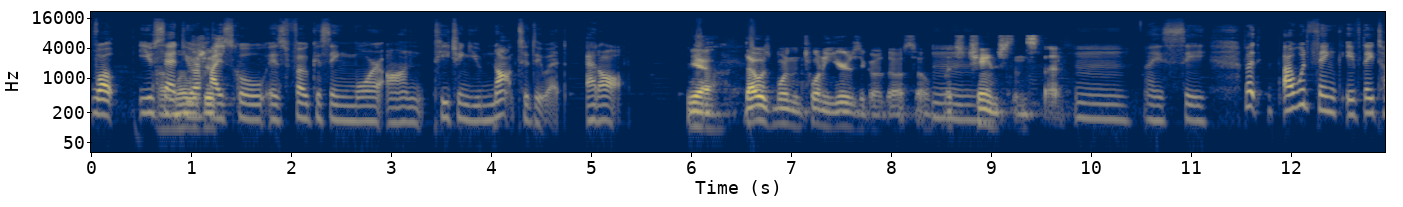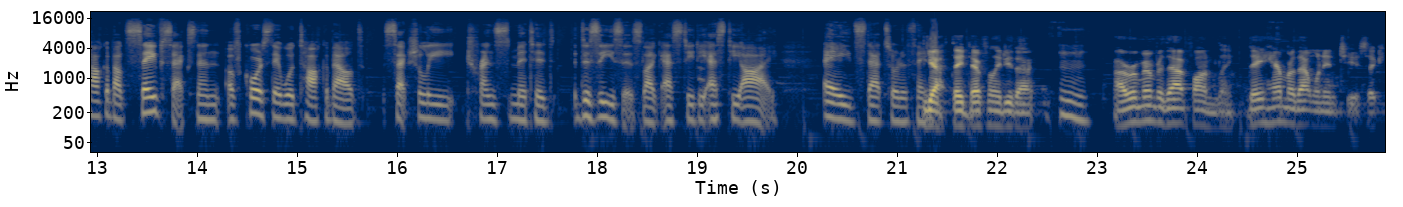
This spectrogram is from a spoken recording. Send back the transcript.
Well, you said well, your it's high school is focusing more on teaching you not to do it at all. Yeah, that was more than 20 years ago, though, so it's changed since then. Mm, I see. But I would think if they talk about safe sex, then of course they would talk about sexually transmitted diseases like STD, STI, AIDS, that sort of thing. Yeah, they definitely do that. I remember that fondly. They hammer that one into you. It's like,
